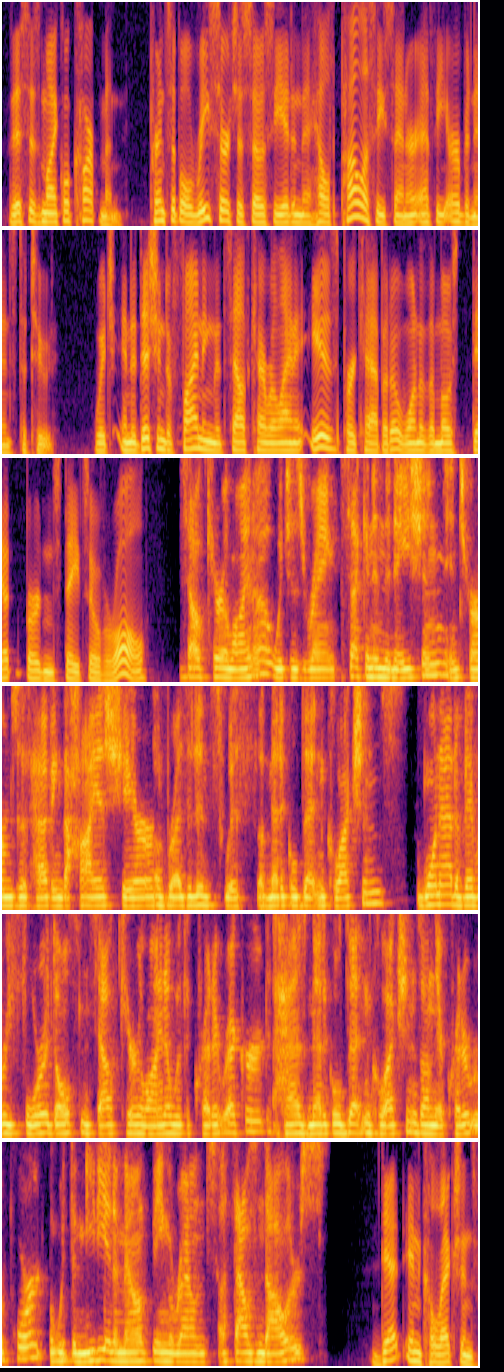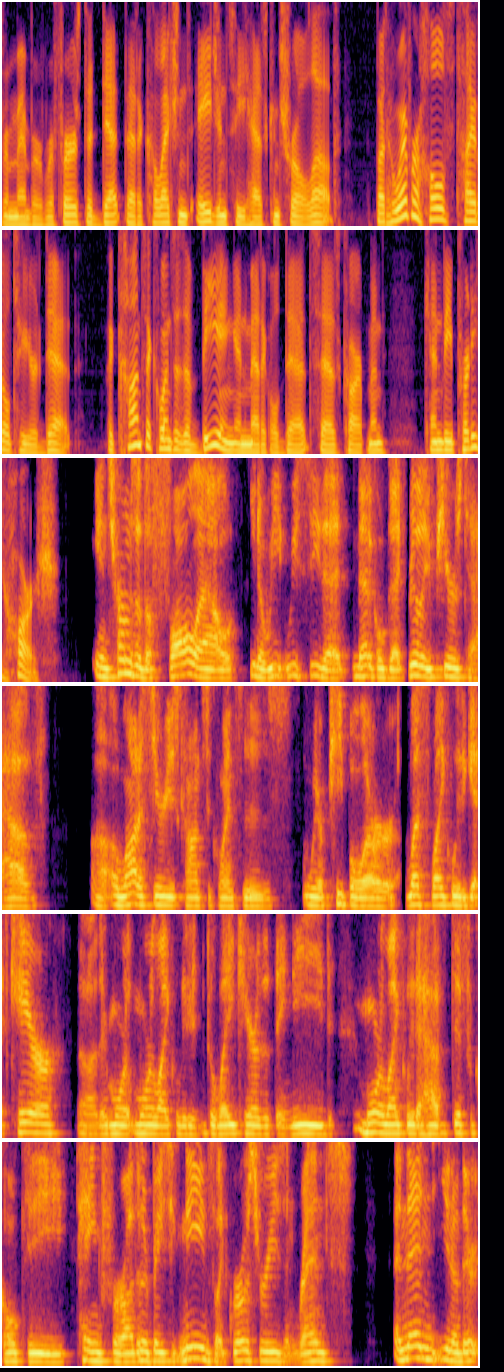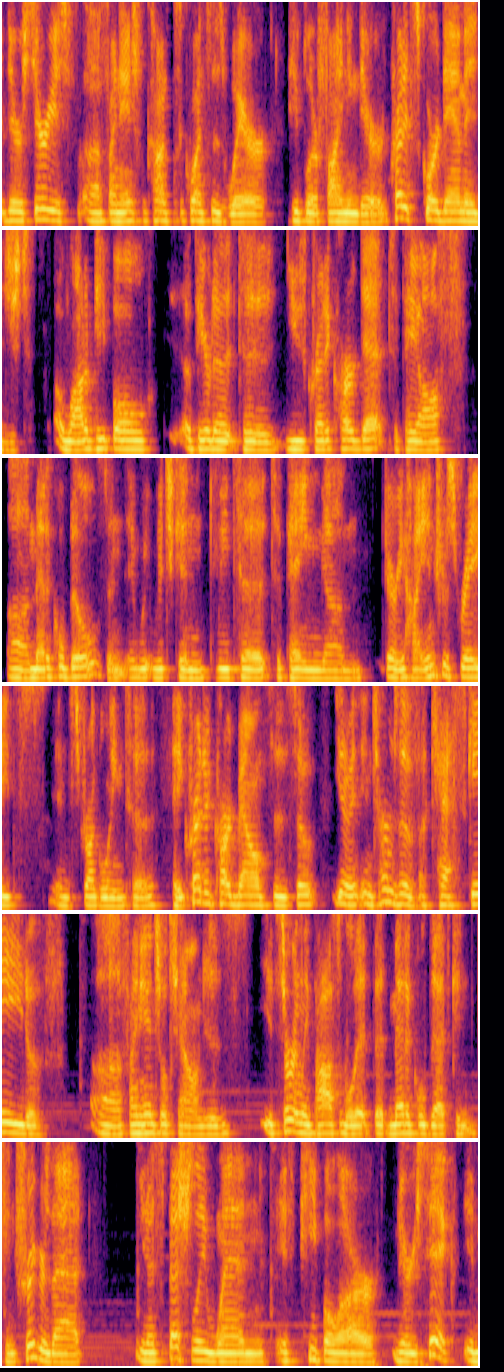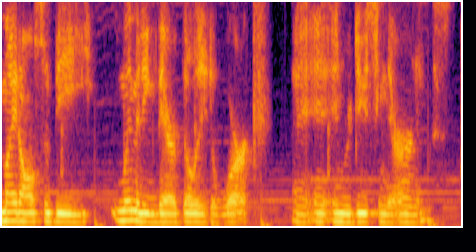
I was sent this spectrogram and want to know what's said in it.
This is Michael Karpman, Principal Research Associate in the Health Policy Center at the Urban Institute, which, in addition to finding that South Carolina is per capita one of the most debt burdened states overall, South Carolina, which is ranked second in the nation in terms of having the highest share of residents with uh, medical debt and collections. One out of every four adults in South Carolina with a credit record has medical debt and collections on their credit report, with the median amount being around $1,000. Debt in collections, remember, refers to debt that a collections agency has control of. But whoever holds title to your debt, the consequences of being in medical debt, says Karpman, can be pretty harsh in terms of the fallout, you know, we, we see that medical debt really appears to have uh, a lot of serious consequences where people are less likely to get care. Uh, they're more, more likely to delay care that they need, more likely to have difficulty paying for other basic needs like groceries and rent. And then, you know, there, there are serious uh, financial consequences where people are finding their credit score damaged. A lot of people appear to, to use credit card debt to pay off uh, medical bills, and, and, which can lead to to paying um, very high interest rates and struggling to pay credit card balances. So, you know, in terms of a cascade of uh, financial challenges, it's certainly possible that that medical debt can can trigger that. You know, especially when if people are very sick, it might also be limiting their ability to work and, and reducing their earnings.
